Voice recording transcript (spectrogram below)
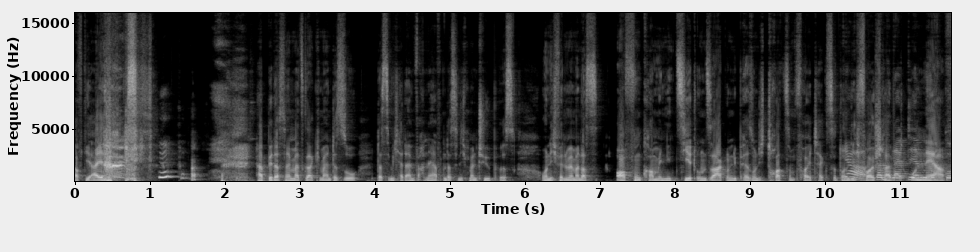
auf die Eier. Ich habe mir das mehrmals gesagt, ich meinte so, dass sie mich halt einfach nervt und dass sie nicht mein Typ ist. Und ich finde, wenn man das offen kommuniziert und sagt und die Person dich trotzdem volltextet und ja, dich vollschreibt und nervt.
